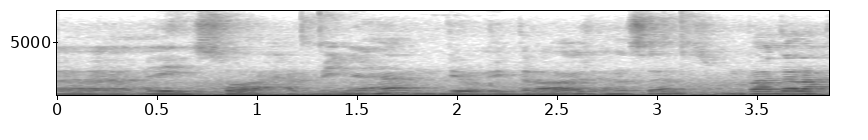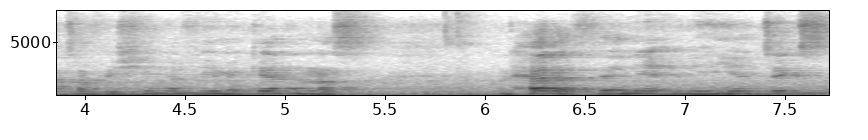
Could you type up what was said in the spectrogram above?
آه أي صورة حابينها نديرو إدراج insert بعدها راح تفيشينا في مكان النص. الحالة الثانية اللي هي text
